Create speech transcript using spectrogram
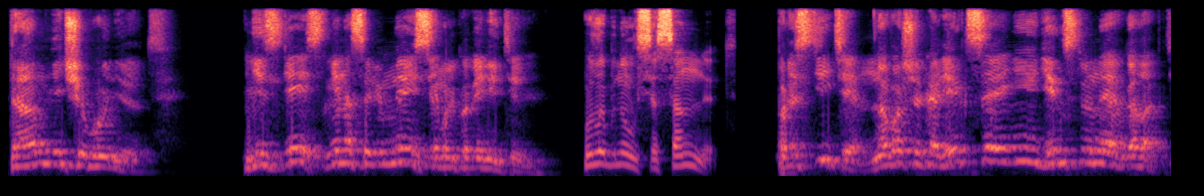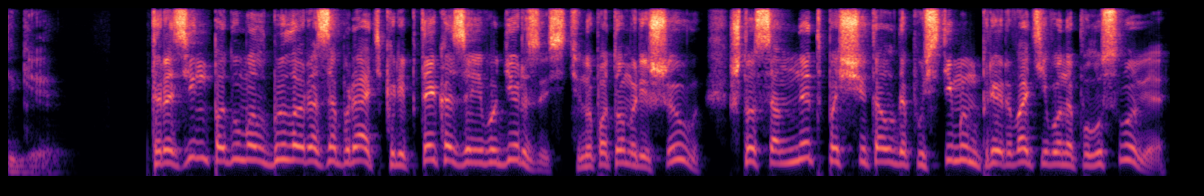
Там ничего нет». «Не здесь, не на Салюмнейсе, мой повелитель», – улыбнулся Саннет. «Простите, но ваша коллекция не единственная в галактике. Таразин подумал было разобрать Криптека за его дерзость, но потом решил, что Саннет посчитал допустимым прервать его на полусловие,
